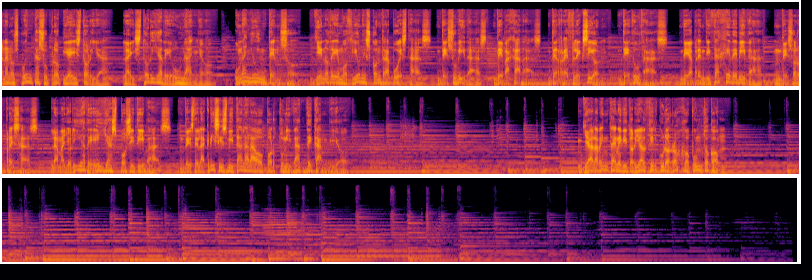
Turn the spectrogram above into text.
Ana nos cuenta su propia historia, la historia de un año. Un año intenso, lleno de emociones contrapuestas, de subidas, de bajadas, de reflexión, de dudas, de aprendizaje de vida, de sorpresas, la mayoría de ellas positivas, desde la crisis vital a la oportunidad de cambio. Ya a la venta en editorialcirculorrojo.com.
